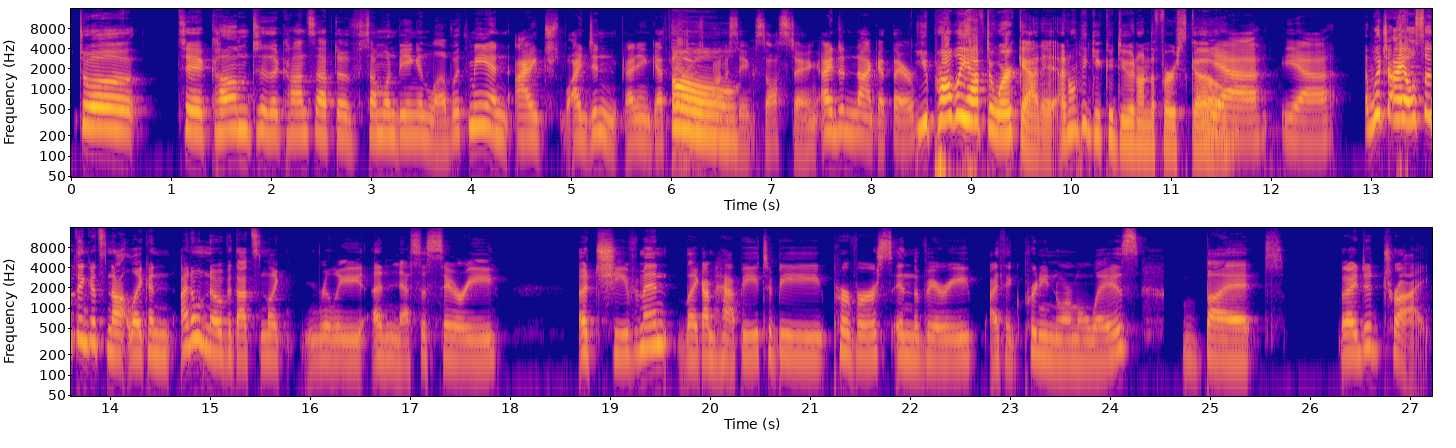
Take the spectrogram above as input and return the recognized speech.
to to come to the concept of someone being in love with me and I I didn't I didn't get there. It Oh. was honestly exhausting. I did not get there. You probably have to work at it. I don't think you could do it on the first go. Yeah, yeah. Which I also think it's not like an I don't know if that's like really a necessary achievement. Like I'm happy to be perverse in the very I think pretty normal ways, but but I did try.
